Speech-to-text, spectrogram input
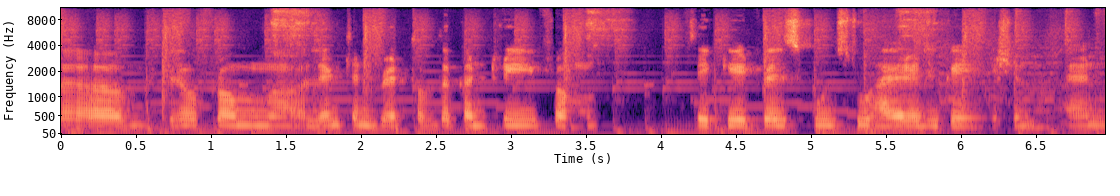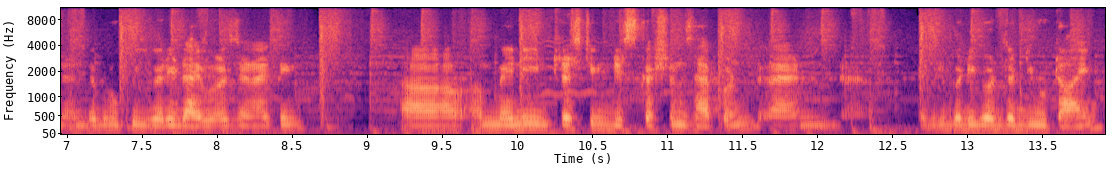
um, you know, from uh, length and breadth of the country, from say K-12 schools to higher education, and, and the group is very diverse. And I think uh, many interesting discussions happened, and everybody got the due time.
